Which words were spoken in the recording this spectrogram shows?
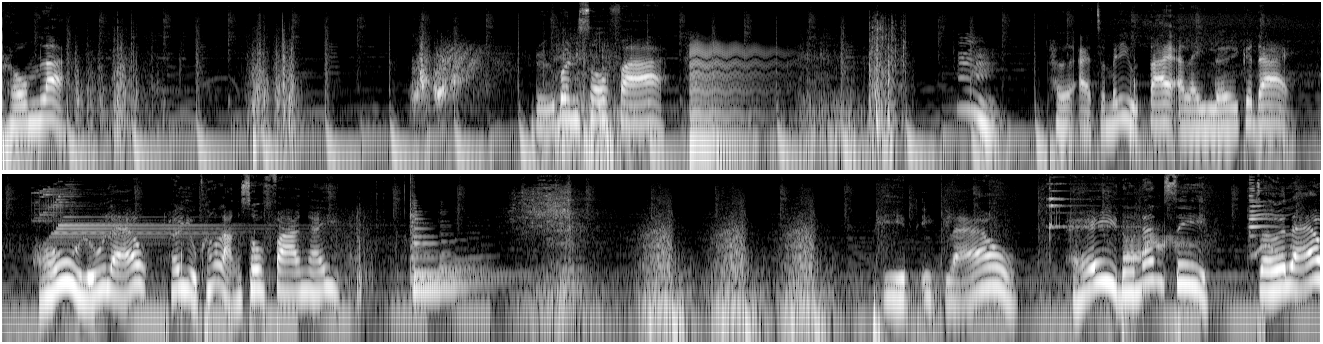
พรมล่ะ หรือบนโซฟา อืม เธออาจจะไม่ได้อยู่ใต้อะไรเลยก็ได้โอ้รู้แล้ว เธออยู่ข้างหลังโซฟาไง ผิดอีกแล้ว เฮ้ย ดูนั่นสิ เจอแล้ว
